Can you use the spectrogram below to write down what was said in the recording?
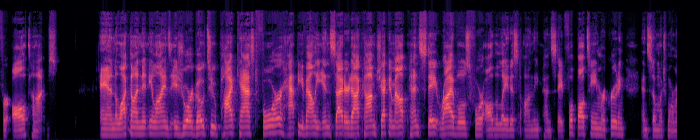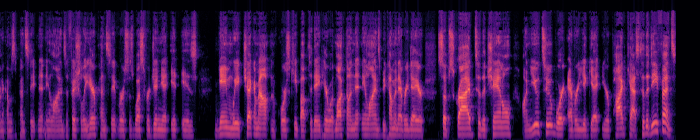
for all times. And the Locked On Nittany Lions is your go to podcast for HappyValleyInsider.com. Check them out, Penn State Rivals, for all the latest on the Penn State football team, recruiting, and so much more when it comes to Penn State Nittany Lions officially here. Penn State versus West Virginia. It is game week. Check them out. And of course, keep up to date here with Locked On Nittany Lions becoming every day or subscribe to the channel on YouTube, wherever you get your podcast. To the defense,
